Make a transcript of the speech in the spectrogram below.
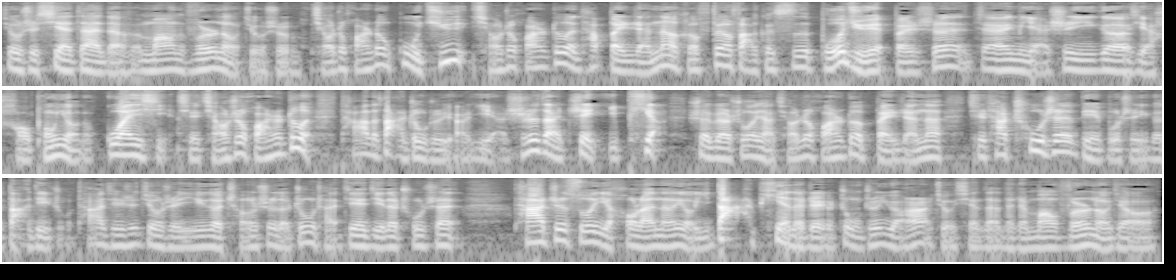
就是现在的 Mount Vernon，就是乔治华盛顿故居。乔治华盛顿他本人呢，和菲尔法克斯伯爵本身这也是一个也好。朋友的关系，且乔治华盛顿他的大种植园也是在这一片。顺便说一下，乔治华盛顿本人呢，其实他出身并不是一个大地主，他其实就是一个城市的中产阶级的出身。他之所以后来能有一大片的这个种植园，就现在的这 Mount Vernon 叫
